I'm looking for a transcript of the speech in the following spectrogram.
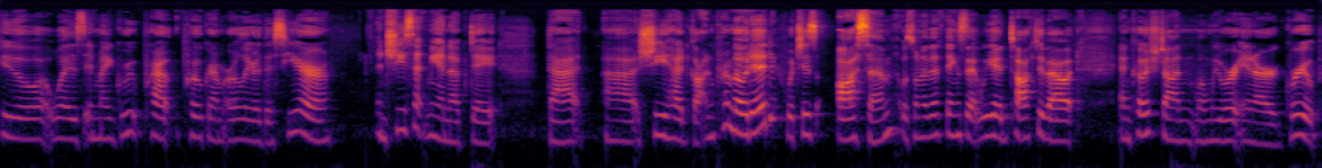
who was in my group pro- program earlier this year. And she sent me an update that uh, she had gotten promoted, which is awesome. It was one of the things that we had talked about and coached on when we were in our group.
